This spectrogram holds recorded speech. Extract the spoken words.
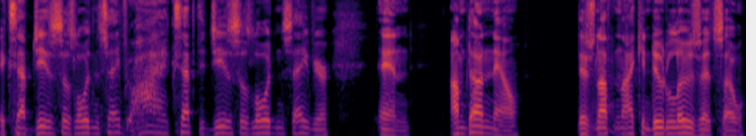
accept Jesus as Lord and Savior. Oh, I accepted Jesus as Lord and Savior, and I'm done now. There's nothing I can do to lose it. So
